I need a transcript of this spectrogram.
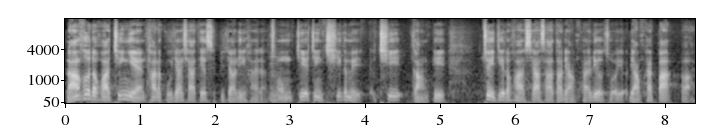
然后的话，今年它的股价下跌是比较厉害的，从接近七个美七港币。最低的话下杀到两块六左右，两块八，是吧？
